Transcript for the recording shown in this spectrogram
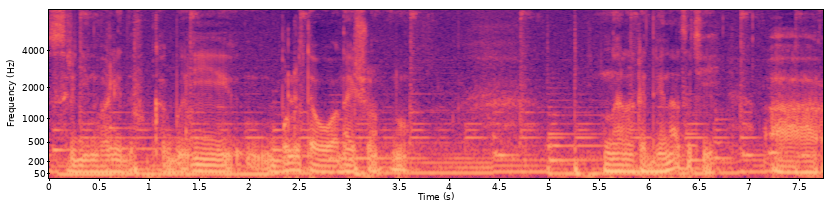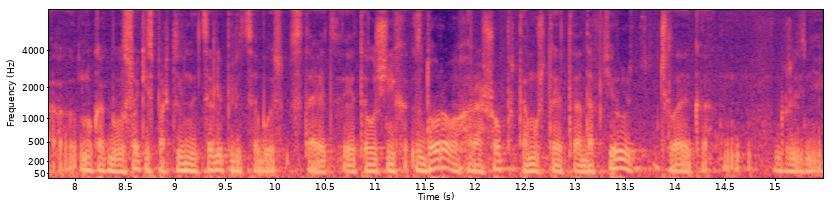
среди инвалидов. Как бы. И более того, она еще, ну, наверное, лет 12 ей, а, ну, как бы высокие спортивные цели перед собой ставит. Это очень здорово, хорошо, потому что это адаптирует человека к жизни.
